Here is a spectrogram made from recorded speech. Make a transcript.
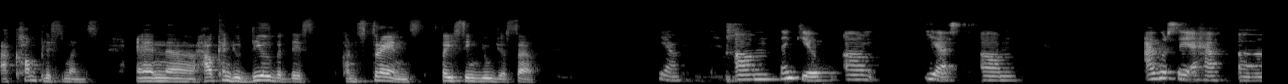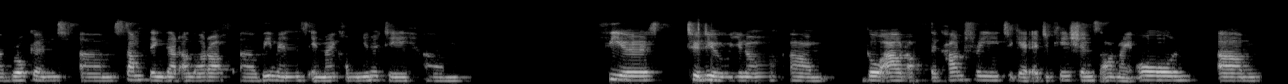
accomplishments and uh, how can you deal with these constraints facing you yourself? Yeah, um, thank you. Um, yes, um, I would say I have uh, broken um, something that a lot of uh, women in my community um, fears to do, you know, um, go out of the country to get educations on my own. Um,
